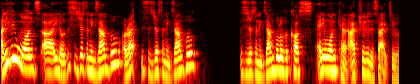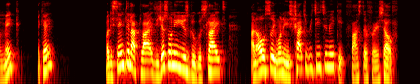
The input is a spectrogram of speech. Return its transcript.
And if you want, uh, you know, this is just an example. All right. This is just an example. This is just an example of a cost anyone can actually decide to make. Okay. But the same thing applies. You just want to use Google Slides and also you want to use ChatGPT to make it faster for yourself.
